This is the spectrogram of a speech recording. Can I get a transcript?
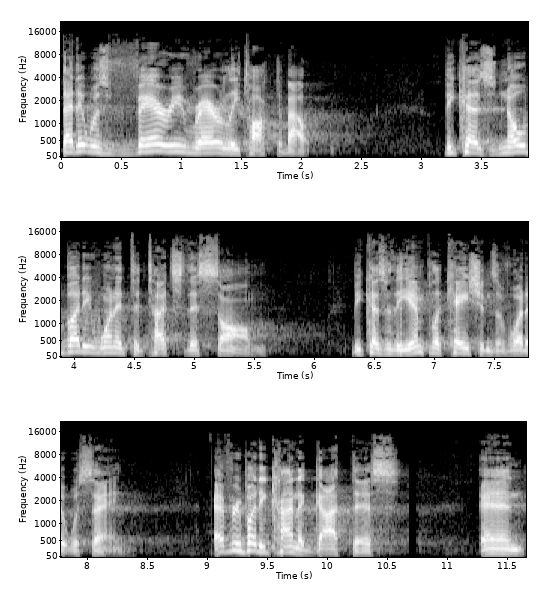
that it was very rarely talked about because nobody wanted to touch this psalm because of the implications of what it was saying. Everybody kind of got this. And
